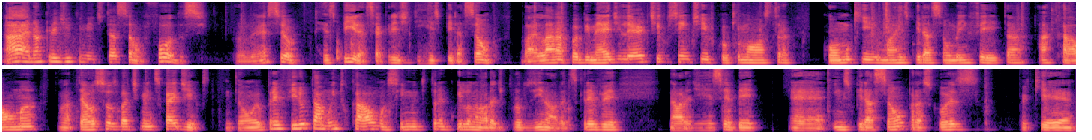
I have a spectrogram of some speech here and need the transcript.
Ah, eu não acredito em meditação. Foda-se. O problema é seu. Respira. Se acredita em respiração, vai lá na PubMed e lê artigo científico que mostra como que uma respiração bem feita acalma até os seus batimentos cardíacos. Então eu prefiro estar tá muito calmo, assim, muito tranquilo na hora de produzir, na hora de escrever, na hora de receber é, inspiração para as coisas, porque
